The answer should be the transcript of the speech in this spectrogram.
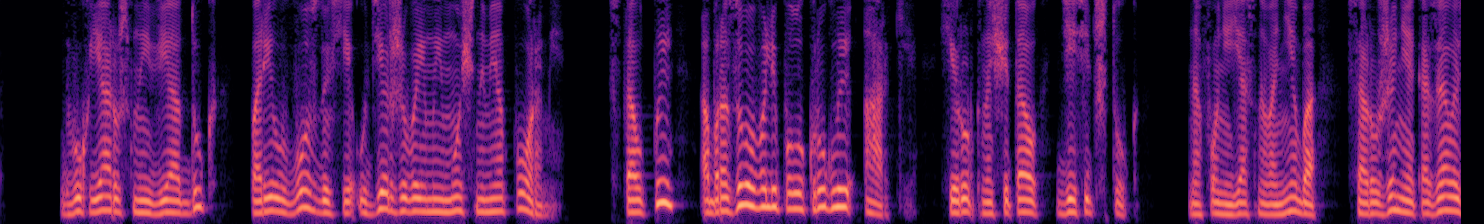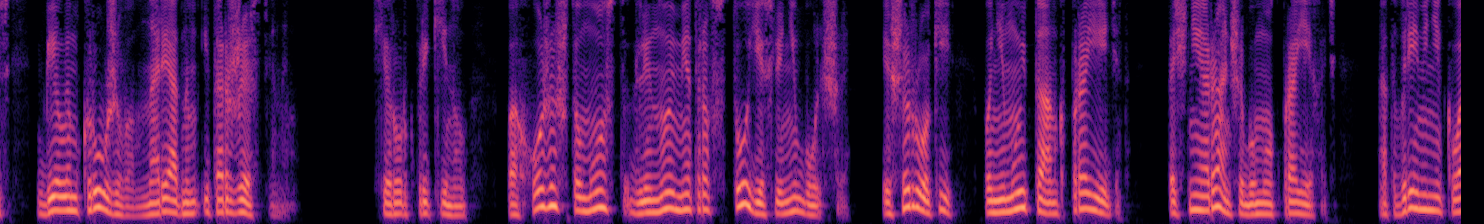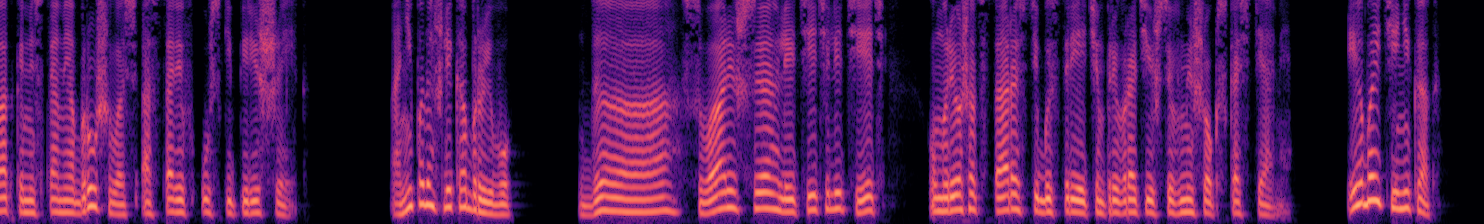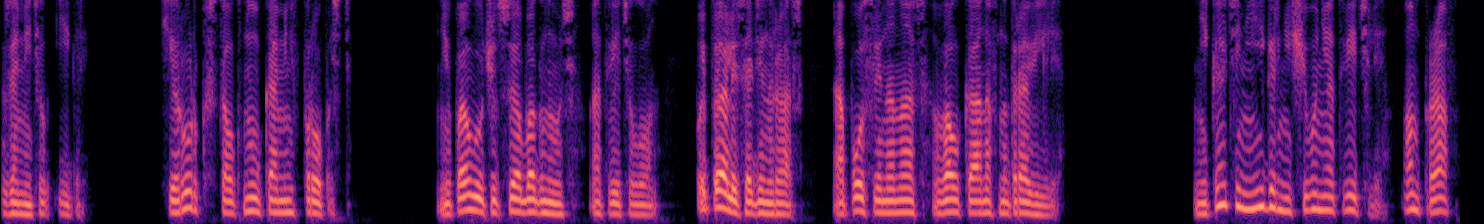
Двухъярусный виадук парил в воздухе, удерживаемый мощными опорами. Столпы образовывали полукруглые арки. Хирург насчитал десять штук. На фоне ясного неба сооружение казалось белым кружевом, нарядным и торжественным. Хирург прикинул, похоже, что мост длиной метров сто, если не больше, и широкий, по нему и танк проедет. Точнее, раньше бы мог проехать. От времени кладка местами обрушилась, оставив узкий перешеек. Они подошли к обрыву. «Да, свалишься, лететь и лететь. Умрешь от старости быстрее, чем превратишься в мешок с костями. И обойти никак», — заметил Игорь. Хирург столкнул камень в пропасть. «Не получится обогнуть», — ответил он. «Пытались один раз, а после на нас волканов натравили». Ни Катя, ни Игорь ничего не ответили. Он прав.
